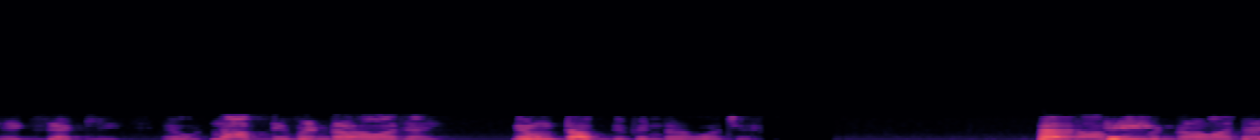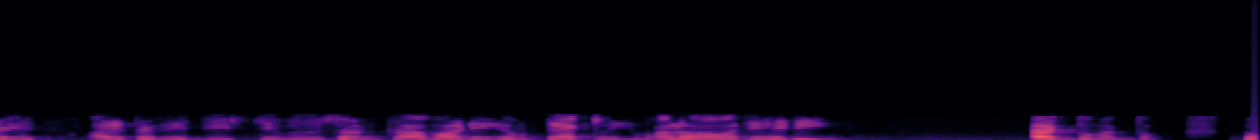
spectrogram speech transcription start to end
এক্স্যাক্টলি এবং। টাফ ডিফেন্ডার হওয়া যায়। এবং টাফ ডিফেন্ডার হওয়া চাই হ্যাঁ এই হওয়া যায়। আরেকটা কি ডিস্ট্রিবিউশন কাভারিং এবং ট্যাকলিং ভালো হওয়া যায় হেডিং একদম একদম। তো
